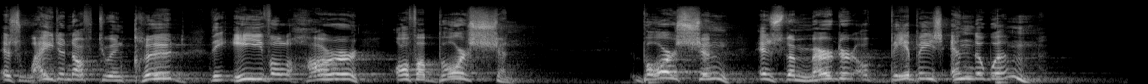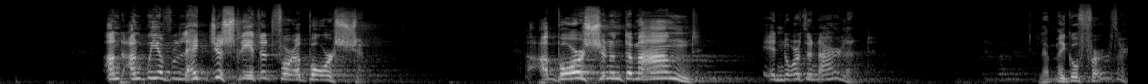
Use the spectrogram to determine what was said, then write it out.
is wide enough to include the evil horror of abortion. Abortion is the murder of babies in the womb. And, and we have legislated for abortion. Abortion on demand in Northern Ireland. Let me go further.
